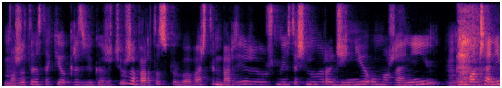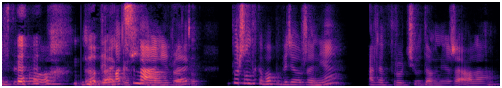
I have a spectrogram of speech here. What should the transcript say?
Może to jest taki okres w jego życiu, że warto spróbować, tym bardziej, że już my jesteśmy rodzinnie umorzeni, umoczeni w tym no tak, maksymalnie. Tak? Początkowo powiedział, że nie, ale wrócił do mnie, że ale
